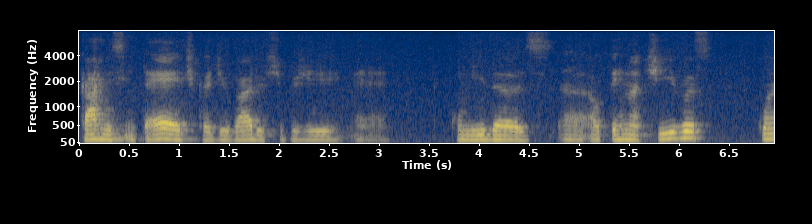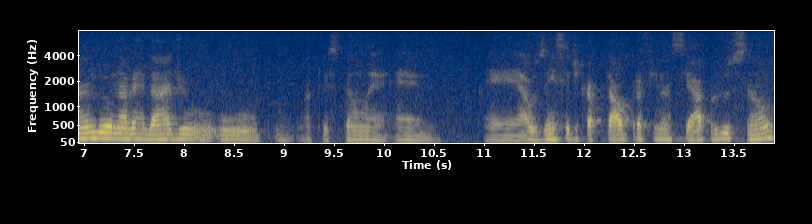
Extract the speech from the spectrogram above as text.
carne sintética, de vários tipos de é, comidas uh, alternativas, quando, na verdade, o, o a questão é, é é, ausência de capital para financiar a produção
